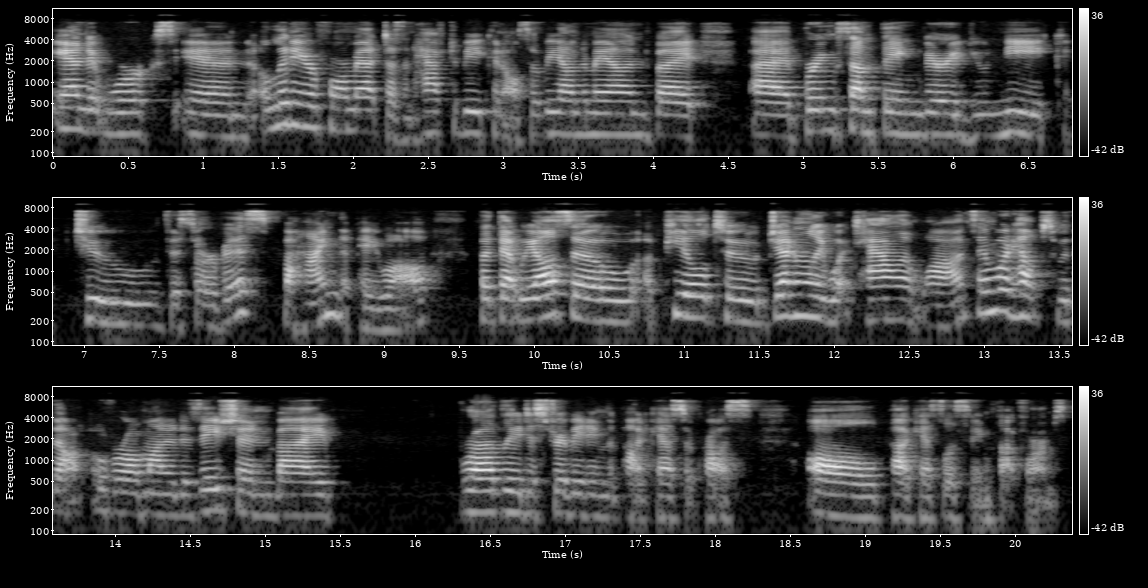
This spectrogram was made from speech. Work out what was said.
and it works in a linear format? Doesn't have to be, can also be on demand, but uh, bring something very unique to the service behind the paywall but that we also appeal to generally what talent wants and what helps with overall monetization by broadly distributing the podcast across all podcast listening platforms.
